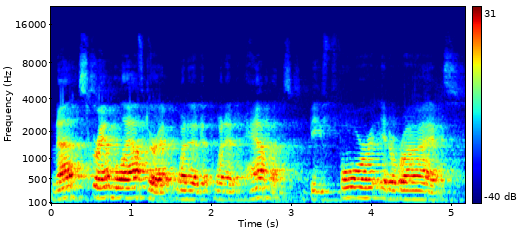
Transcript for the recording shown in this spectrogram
Not scramble after it when it, when it happens, before it arrives.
